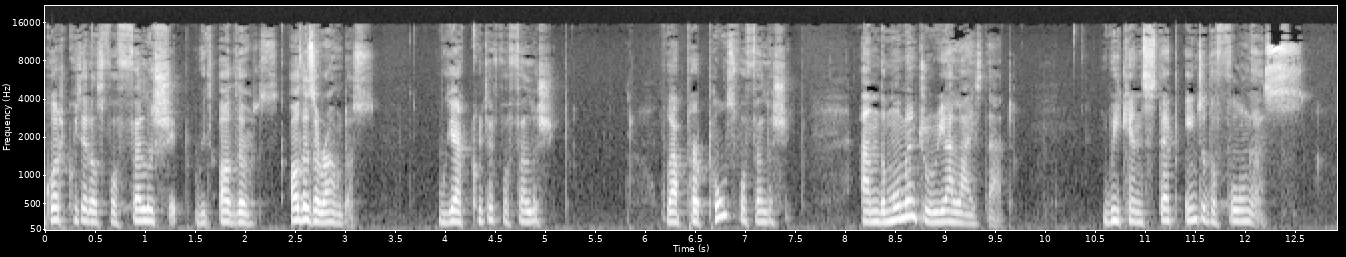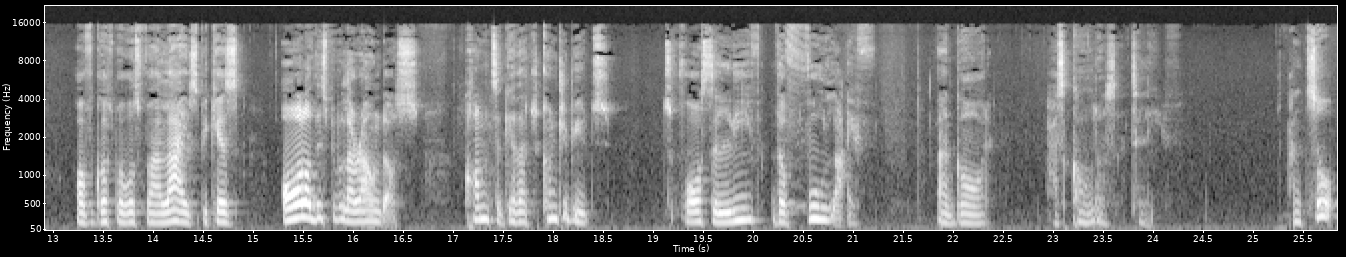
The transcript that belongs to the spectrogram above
God created us for fellowship with others others around us we are created for fellowship we are purposed for fellowship and the moment we realize that we can step into the fullness of God's purpose for our lives because all of these people around us come together to contribute to, for us to live the full life that God has called us to live. And so,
